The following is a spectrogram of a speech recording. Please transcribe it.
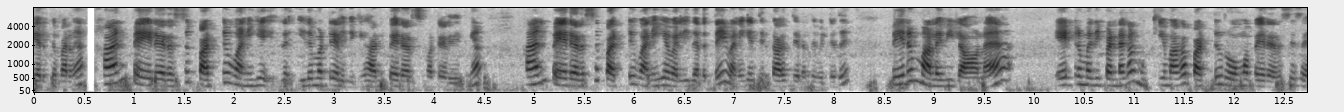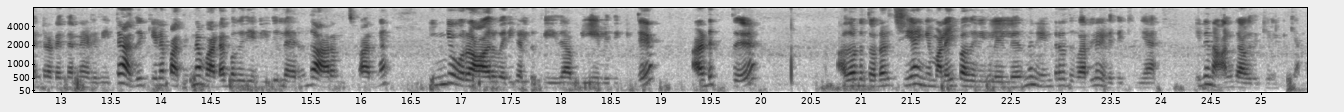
இங்கே இருக்கு பாருங்க. ஹன் பேரரசு பட்டு வணிக இது இது மட்டும் எழுதிக்க ஹன் பேரரசு மட்டும் எழுதிக்கங்க. ஹன் பேரரசு பட்டு வணிக வழித்தடத்தை வணிகத்திற்காக திறந்துவிட்டது பெரும் அளவிலான ஏற்றுமதி பண்டங்கள் முக்கியமாக பட்டு ரோம பேரரசு சென்றடைந்தன எழுதிட்டு அது கீழே பார்த்தீங்கன்னா வடபகுதி இதில் இருந்து ஆரம்பிச்சு பாருங்க. இங்கே ஒரு ஆறு வரிகள் இருக்குது இது அப்படியே எழுதிக்கிட்டு அடுத்து அதோட தொடர்ச்சியாக இங்கே மலைப்பகுதிகளிலிருந்து நின்றது வரல எழுதிக்கிங்க. இது நான்காவது கேள்விக்கான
